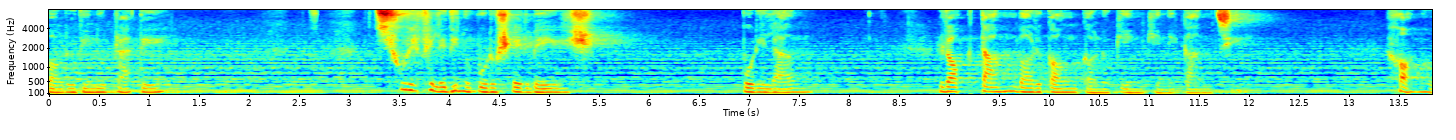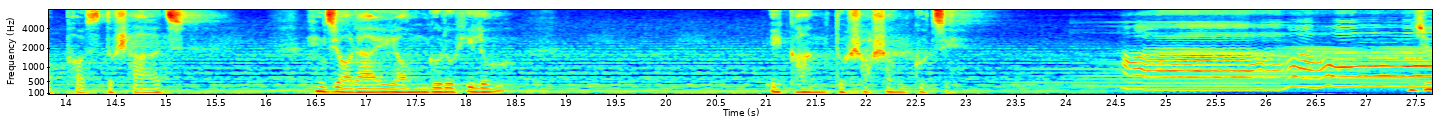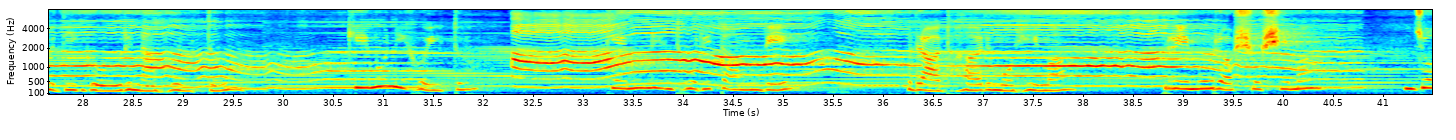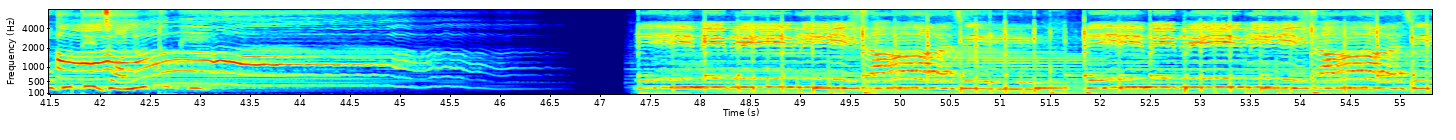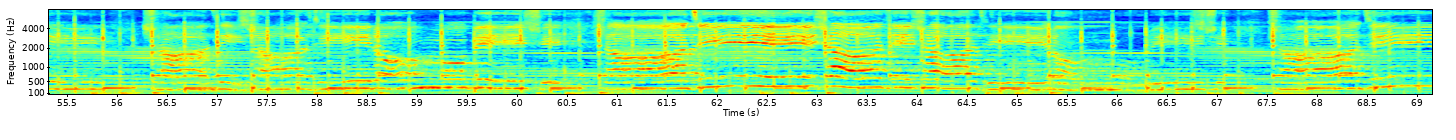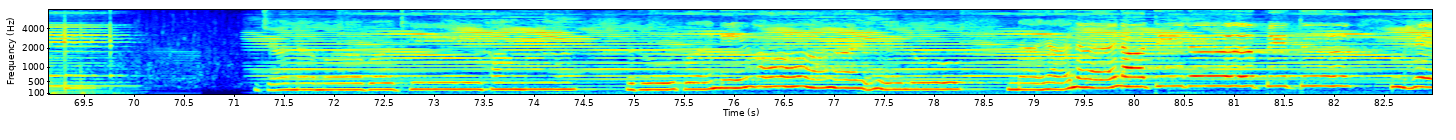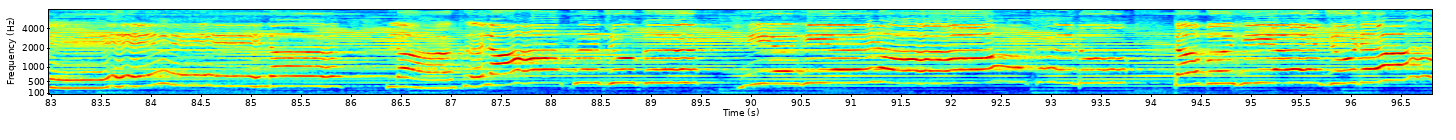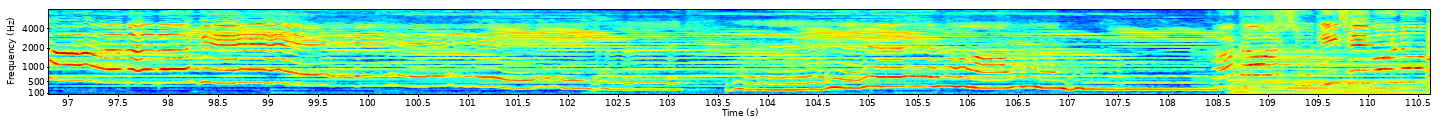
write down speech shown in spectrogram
বড়দিন প্রাতে। ছুঁড়ে ফেলে দিন পুরুষের বেশ। পড়িলাম, রক্তাম্বর কঙ্কন কিঙ্কিনি কাঞ্চি। অনভ্যস্ত সাজ জরায় অঙ্গ রহিল। একান্ত সসংকোচে। যদি গৌর না হইত কেমনি কেমনে ধরিতাম দে? রাধার মহিমা প্রেম রসসীমা জগতে জানাতো কি जन्मवधि नयन বাতাস ছুটিছে বনবা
